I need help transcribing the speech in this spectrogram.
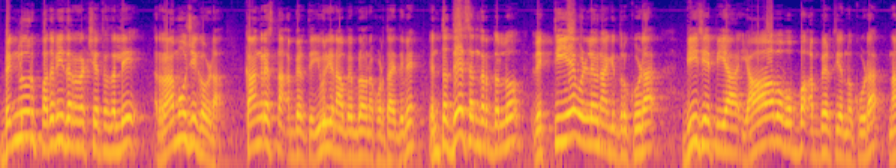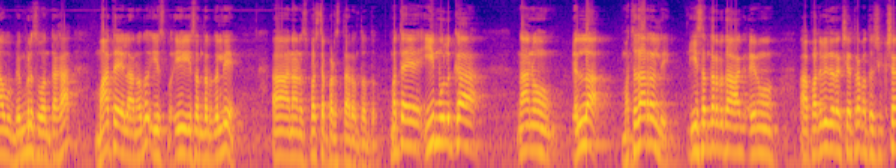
ಬೆಂಗಳೂರು ಪದವೀಧರರ ಕ್ಷೇತ್ರದಲ್ಲಿ ರಾಮೋಜಿ ಗೌಡ. ಕಾಂಗ್ರೆಸ್ನ ಅಭ್ಯರ್ಥಿ, ಇವರಿಗೆ ನಾವು ಬೆಂಬಲವನ್ನು ಕೊಡ್ತಾ ಇದ್ದೇವೆ. ಎಂಥದ್ದೇ ಸಂದರ್ಭದಲ್ಲೂ ವ್ಯಕ್ತಿಯೇ ಒಳ್ಳೆಯವನಾಗಿದ್ದರೂ ಕೂಡ ಬಿಜೆಪಿಯ ಯಾವ ಒಬ್ಬ ಅಭ್ಯರ್ಥಿಯನ್ನು ಕೂಡ ನಾವು ಬೆಂಬಲಿಸುವಂತಹ ಮಾತೇ ಇಲ್ಲ ಅನ್ನೋದು ಈ ಈ ಸಂದರ್ಭದಲ್ಲಿ ನಾನು ಸ್ಪಷ್ಟಪಡಿಸ್ತಾ ಇರುವಂಥದ್ದು ಮತ್ತು ಈ ಮೂಲಕ ನಾನು ಎಲ್ಲ ಮತದಾರರಲ್ಲಿ ಈ ಸಂದರ್ಭದ ಏನು ಪದವೀಧರ ಕ್ಷೇತ್ರ ಮತ್ತು ಶಿಕ್ಷಣ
